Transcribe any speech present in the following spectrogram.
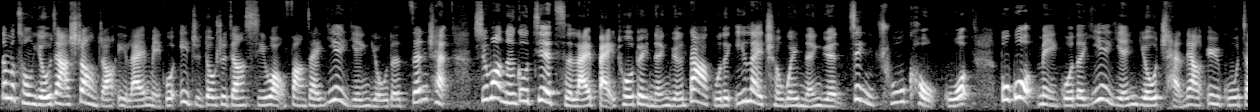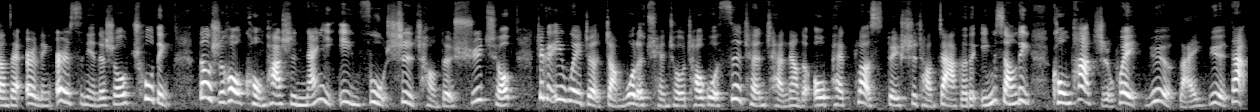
那么从油价上涨以来，美国一直都是将希望放在页岩油的增产，希望能够借此来摆脱对能源大国的依赖，成为能源进出口国。不过，美国的页岩油产量预估将在二零二四年的时候触顶，到时候恐怕是难以应付市场的需求。这个意味着，掌握了全球超过四成产量的 OPEC Plus 对市场价格的影响力，恐怕只会越来越大。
